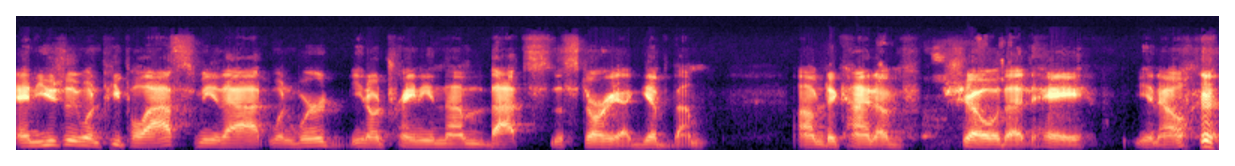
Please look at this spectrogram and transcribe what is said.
And usually when people ask me that when we're you know training them, that's the story I give them um, to kind of show that hey you know it,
